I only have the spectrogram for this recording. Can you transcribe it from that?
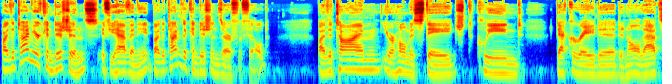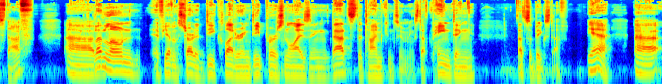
by the time your conditions if you have any by the time the conditions are fulfilled by the time your home is staged cleaned decorated and all that stuff um, Let alone if you haven't started decluttering, depersonalizing, that's the time consuming stuff. Painting, that's the big stuff. Yeah. Uh,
